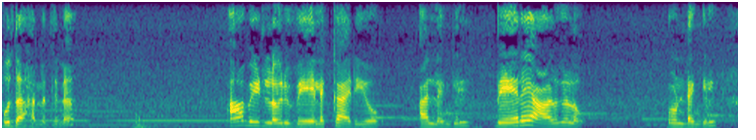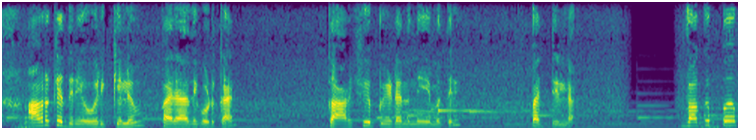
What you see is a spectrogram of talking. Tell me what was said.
ഉദാഹരണത്തിന് ആ വീട്ടിലൊരു വേലക്കാരിയോ അല്ലെങ്കിൽ വേറെ ആളുകളോ ഉണ്ടെങ്കിൽ അവർക്കെതിരെ ഒരിക്കലും പരാതി കൊടുക്കാൻ ഗാർഹിക പീഡന നിയമത്തിൽ പറ്റില്ല. വകുപ്പ്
